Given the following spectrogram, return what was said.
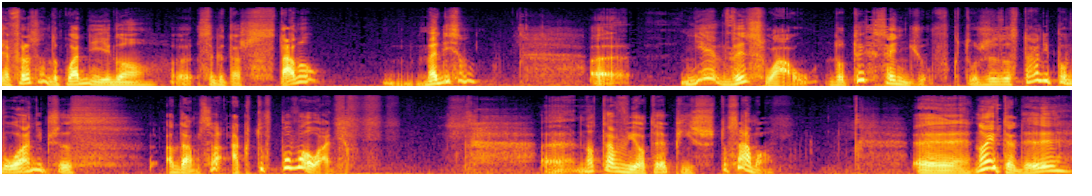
Jefferson, dokładnie jego e, sekretarz stanu, Madison e, nie wysłał do tych sędziów, którzy zostali powołani przez Adamsa aktów powołań. E, no ta Wiotę pisz to samo. E, no i wtedy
